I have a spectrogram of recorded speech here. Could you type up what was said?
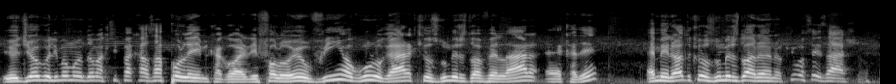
E o Diogo Lima mandou uma aqui para causar polêmica agora. Ele falou: Eu vi em algum lugar que os números do Avelar. É, cadê? é melhor do que os números do Arana. O que vocês acham?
